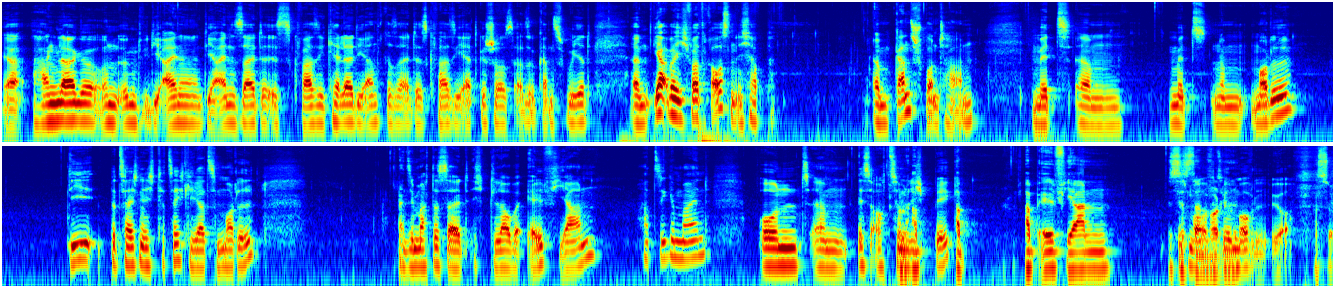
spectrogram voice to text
ja, Hanglage und irgendwie die eine, die eine Seite ist quasi Keller, die andere Seite ist quasi Erdgeschoss, also ganz weird. Ähm, ja, aber ich war draußen, ich habe ähm, ganz spontan mit, ähm, mit einem Model, die bezeichne ich tatsächlich als Model. Also sie macht das seit, ich glaube, elf Jahren, hat sie gemeint. Und ähm, ist auch ziemlich ab, big. Ab, ab elf Jahren ist das dann Model? Model? Ja. Achso,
